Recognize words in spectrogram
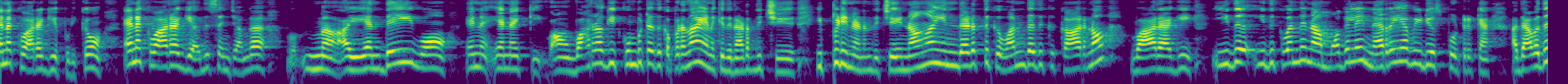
எனக்கு வாராகியை பிடிக்கும். எனக்கு வாராகி அது செஞ்சாங்க. என் தெய்வம் என்ன எனக்கு வாராகி கும்பிட்டதுக்கப்புறம் தான் எனக்கு இது நடந்துச்சு. இப்படி நடந்துச்சு. நான் இந்த இடத்துக்கு வந்ததுக்கு காரணம் வாராகி. இது இதுக்கு வந்து நான் முதல் முதல்ல நிறைய வீடியோஸ் போட்டிருக்கேன். அதாவது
